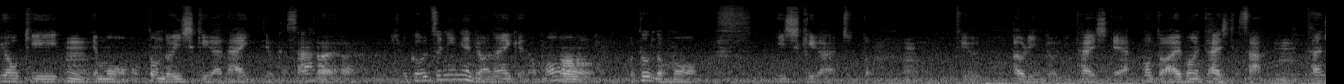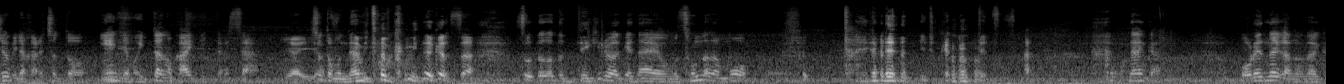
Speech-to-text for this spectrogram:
病気うん。でもうほとんど意識がないっていうかさ、はいはい。植物人間ではないけども、うん。ほとんどもう意識がちょっとっていうアウリンドに対して元相棒に対してさ誕生日だからちょっと家にでも行ったのかいって言ったらさ、いやいや。ちょっともう涙を汲みながらさそんなことできるわけないよもうそんなのもう耐えられないとか言っててさ なんか俺の中のなんか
